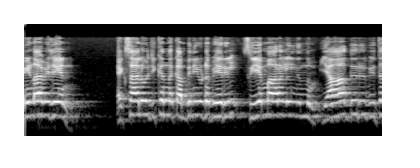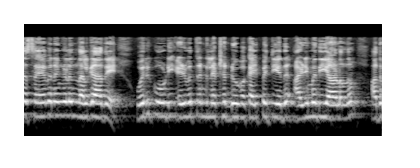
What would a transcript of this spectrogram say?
വീണ വിജയൻ എക്സാലോജിക് എന്ന കമ്പനിയുടെ പേരിൽ സി എം ആർ എല്ലിൽ നിന്നും യാതൊരുവിധ സേവനങ്ങളും നൽകാതെ ഒരു കോടി എഴുപത്തിരണ്ട് ലക്ഷം രൂപ കൈപ്പറ്റിയത് അഴിമതിയാണെന്നും അത്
